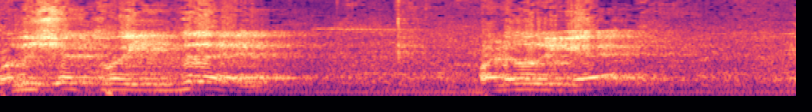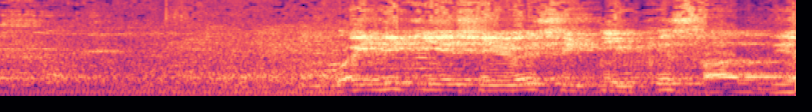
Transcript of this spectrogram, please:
ಮನುಷ್ಯತ್ವ ಇದ್ರೆ ಬಡವರಿಗೆ ವೈದ್ಯಕೀಯ ಸೇವೆ ಸಿಗ್ಲಿಕ್ಕೆ ಸಾಧ್ಯ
